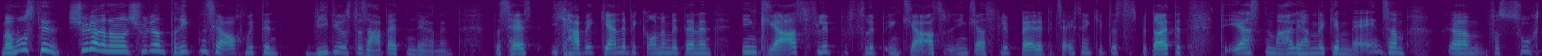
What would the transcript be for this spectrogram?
Man muss den Schülerinnen und Schülern drittens ja auch mit den Videos das Arbeiten lernen. Das heißt, ich habe gerne begonnen mit einem In-Class-Flip, Flip in Class oder In-Class-Flip, beide Bezeichnungen gibt es. Das bedeutet, die ersten Male haben wir gemeinsam ähm, versucht,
